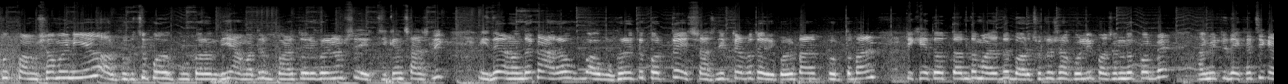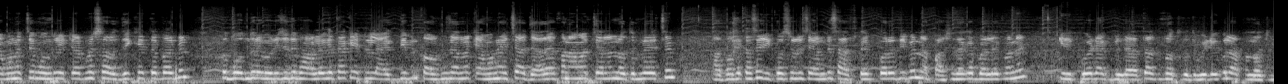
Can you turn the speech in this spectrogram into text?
খুব কম সময় নিয়ে অল্প কিছু উপকরণ দিয়ে আমাদের ঘরে তৈরি করে নিলাম। সেই চিকেন শাসলিক, ঈদের আনন্দকে আরও মুখরিত করতে এই শাসলিকটা আমরা তৈরি করে করতে পারেন। এটি খেতে অত্যন্ত মজাদার, বড়, ছোটো সকলেই পছন্দ করবে। আমি একটু দেখেছি কেমন হচ্ছে বন্ধুরা, এটা আপনার সহজেই খেতে পারবেন। তো বন্ধুরা ভিডিও যদি ভালো লেগে থাকে, একটু লাইক দিবেন কমেন্ট জানানো কেমন হয়েছে। আর যারা এখন আমার চ্যানেল নতুন রয়েছেন, আপনাদের কাছে রিকোয়েস্ট হলে চ্যানেলটি সাবস্ক্রাইব করে দিবেন আর পাশে থাকা বেলাইকনে ক্লিক করে রাখবেন যাতে আপনার নতুন নতুন ভিডিওগুলো আপনার নতুন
